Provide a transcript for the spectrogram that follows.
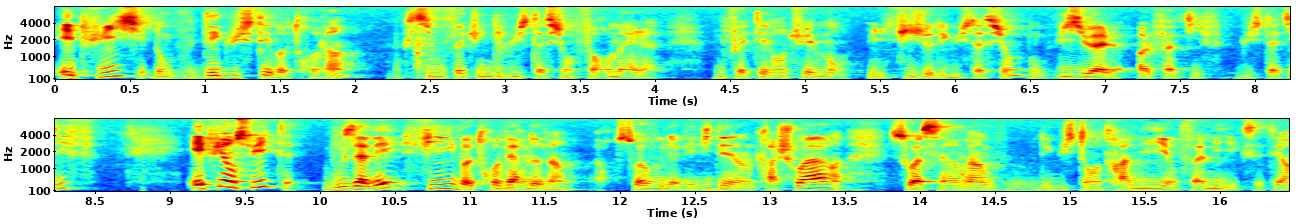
et puis donc vous dégustez votre vin. Donc, si vous faites une dégustation formelle, vous faites éventuellement une fiche de dégustation, donc visuel, olfactif, gustatif. Et puis ensuite, vous avez fini votre verre de vin. Alors, soit vous l'avez vidé dans le crachoir, soit c'est un vin que vous dégustez entre amis, en famille, etc.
